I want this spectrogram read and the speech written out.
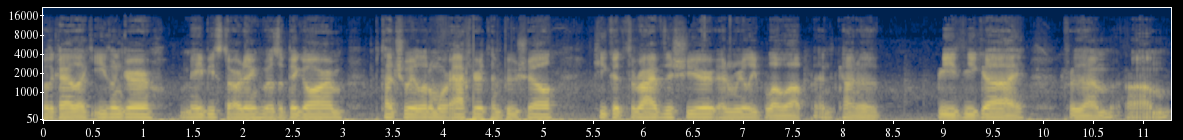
with a guy like Ehlinger, maybe starting, who has a big arm, potentially a little more accurate than Buechele. He could thrive this year and really blow up and kind of be the guy for them. Um,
